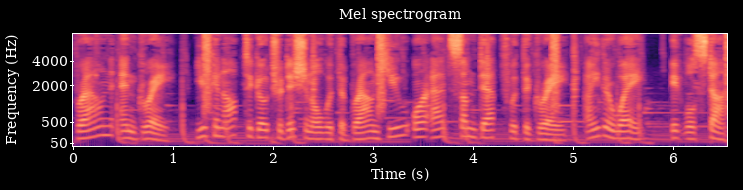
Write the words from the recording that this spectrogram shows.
brown and gray, you can opt to go traditional with the brown hue or add some depth with the gray, either way, it will stun.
